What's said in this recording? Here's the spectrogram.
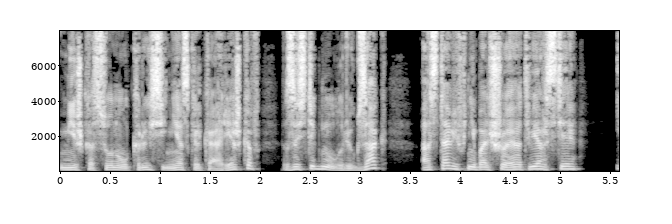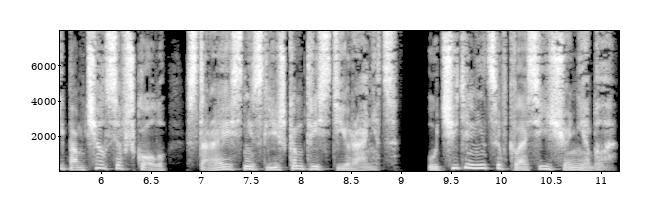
Мишка сунул крысе несколько орешков, застегнул рюкзак, оставив небольшое отверстие, и помчался в школу, стараясь не слишком трясти ранец. Учительницы в классе еще не было,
